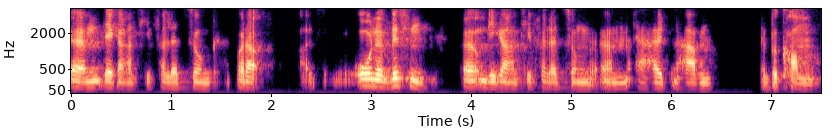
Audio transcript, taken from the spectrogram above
ähm, der Garantieverletzung oder als ohne Wissen äh, um die Garantieverletzung ähm, erhalten haben, äh, bekommen.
